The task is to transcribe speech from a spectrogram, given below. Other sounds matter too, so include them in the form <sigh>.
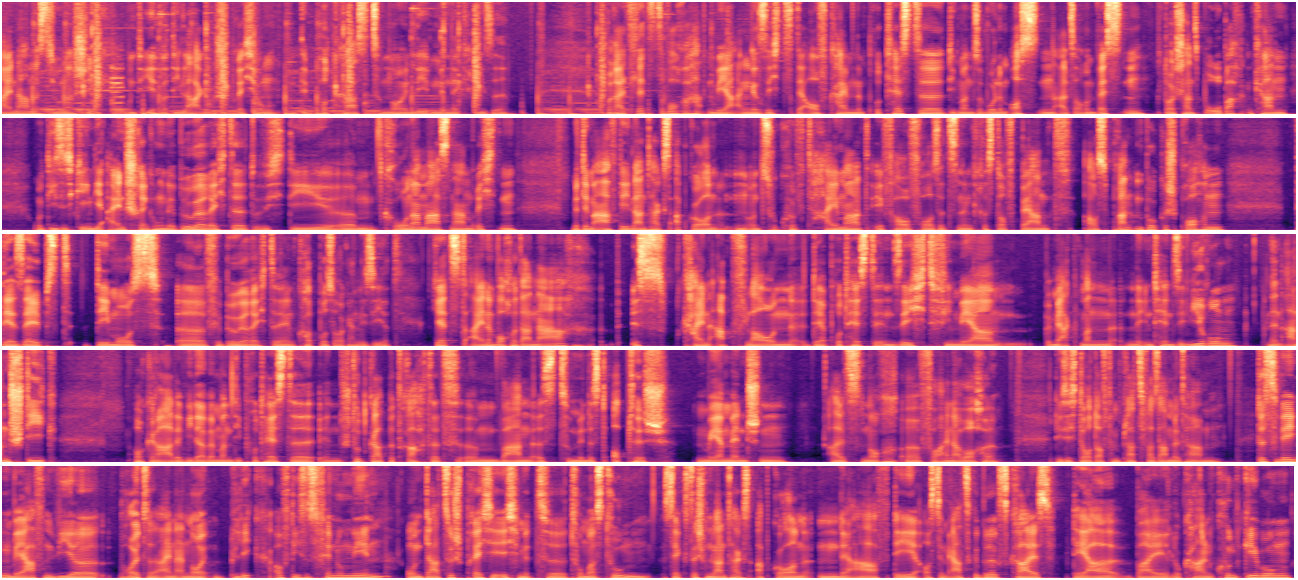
Mein Name ist Jonas Schick und ihr hört die Lagebesprechung und den Podcast zum neuen Leben in der Krise. Bereits letzte Woche hatten wir ja angesichts der aufkeimenden Proteste, die man sowohl im Osten als auch im Westen Deutschlands beobachten kann und die sich gegen die Einschränkung der Bürgerrechte durch die ähm, Corona-Maßnahmen richten, mit dem AfD-Landtagsabgeordneten und Zukunft Heimat e.V.-Vorsitzenden Christoph Berndt aus Brandenburg gesprochen, der selbst Demos äh, für Bürgerrechte in Cottbus organisiert. Jetzt, eine Woche danach, ist kein Abflauen der Proteste in Sicht. Vielmehr bemerkt man eine Intensivierung, einen Anstieg. Auch gerade wieder, wenn man die Proteste in Stuttgart betrachtet, ähm, waren es zumindest optisch mehr Menschen als noch äh, vor einer Woche, die sich dort auf dem Platz versammelt haben. Deswegen werfen wir heute einen erneuten Blick auf dieses Phänomen und dazu spreche ich mit äh, Thomas Thum, sächsischem Landtagsabgeordneten der AfD aus dem Erzgebirgskreis, der bei lokalen Kundgebungen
